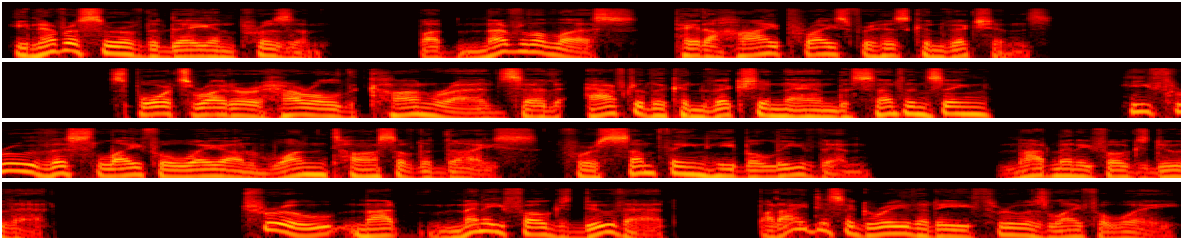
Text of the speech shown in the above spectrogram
He never served a day in prison, but nevertheless paid a high price for his convictions. Sports writer Harold Conrad said after the conviction and the sentencing, he threw this life away on one toss of the dice for something he believed in. Not many folks do that. True, not many folks do that, but I disagree that he threw his life away.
